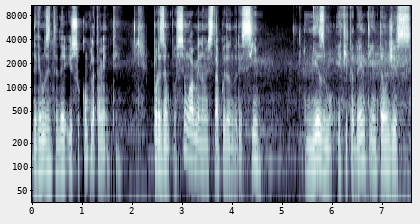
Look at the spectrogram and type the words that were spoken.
Devemos entender isso completamente. Por exemplo, se um homem não está cuidando de si mesmo e fica doente, então diz:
